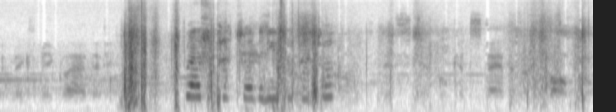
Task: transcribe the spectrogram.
It makes me glad that Where's Petra? Did you see Petra? this temple can stand as a stronghold.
